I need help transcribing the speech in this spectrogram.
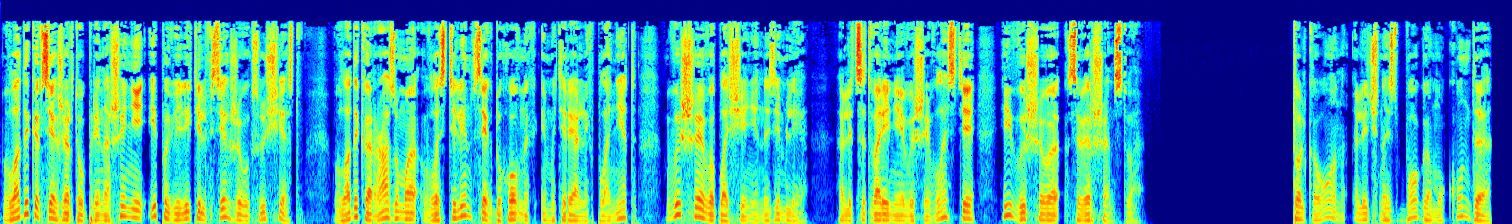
владыка всех жертвоприношений и повелитель всех живых существ, владыка разума, властелин всех духовных и материальных планет, высшее воплощение на земле, олицетворение высшей власти и высшего совершенства. Только он, личность Бога Мукунда,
